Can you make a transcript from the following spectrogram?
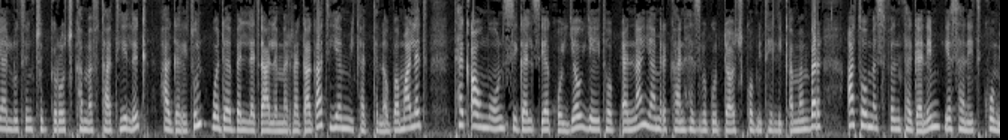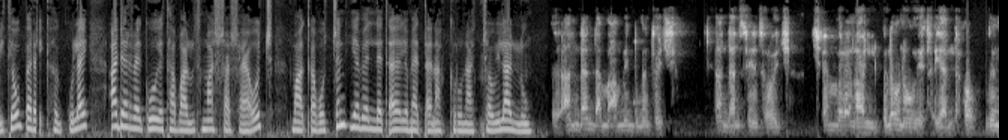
ያሉትን ችግሮች ከመፍታት ይልቅ ሀገሪቱን ወደ በለጠ አለመረጋጋት የሚከት ነው በማለት ተቃውሞውን ሲገልጽ የቆየው የኢትዮጵያና የአሜሪካን ህዝብ ጉዳዮች ኮሚቴ ሊቀመንበር አቶ መስፍን ተገኔም የሰኔት ኮሚቴው በረቂቅ ህጉ ላይ አደረጉ የተባሉት ማሻሻያዎች ማዕቀቦችን የበለጠ የሚያጠናክሩ ናቸው ይላሉ። አንዳንድ amendment ኦች አንዳንድ ሴኔተሮች ጨምረናል ብለው ነው ያለፈው። ግን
